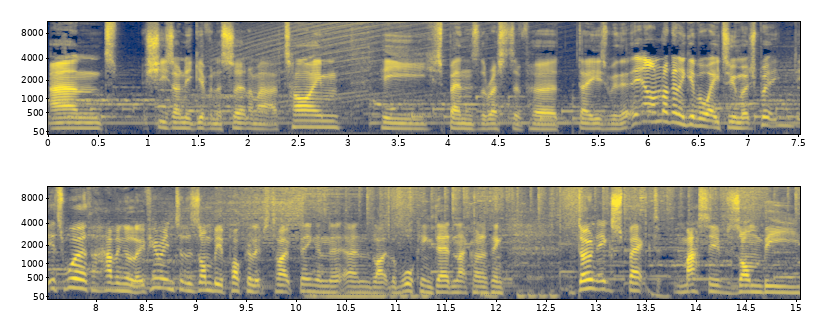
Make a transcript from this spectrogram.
and she's only given a certain amount of time. He spends the rest of her days with it. I'm not going to give away too much, but it's worth having a look. If you're into the zombie apocalypse type thing and and like The Walking Dead and that kind of thing, don't expect massive zombie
